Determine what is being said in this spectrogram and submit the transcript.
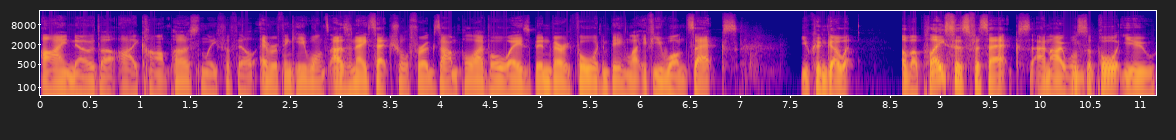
I know that I can't personally fulfill everything he wants. As an asexual, for example, I've always been very forward in being like, if you want sex, you can go other places for sex, and I will Hmm. support you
